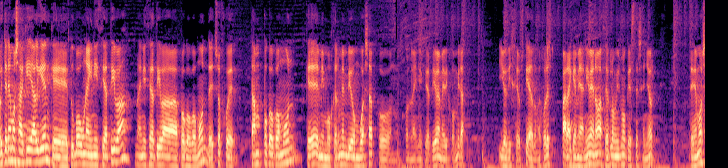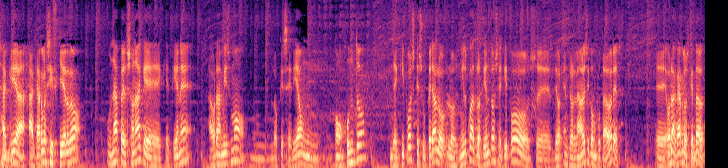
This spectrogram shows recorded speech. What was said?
Hoy tenemos aquí a alguien que tuvo una iniciativa, una iniciativa poco común, de hecho fue tan poco común que mi mujer me envió un WhatsApp con, la iniciativa y me dijo, mira, y yo dije, hostia, a lo mejor es para que me anime ¿no? a hacer lo mismo que este señor. Tenemos aquí a, Carlos Izquierdo, una persona que, tiene ahora mismo lo que sería un conjunto de equipos que supera los 1.400 equipos eh, entre ordenadores y computadores. Eh, hola Carlos, ¿qué tal?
